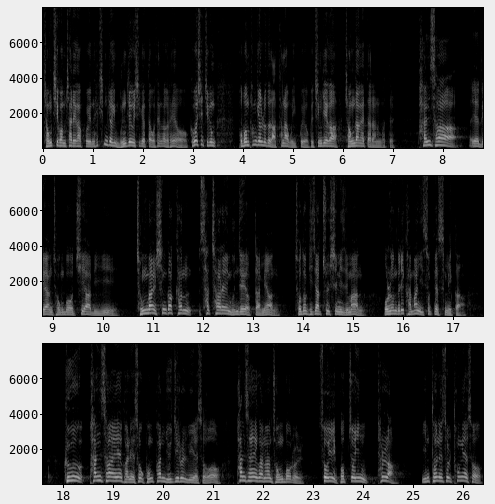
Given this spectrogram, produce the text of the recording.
정치 검찰이 갖고 있는 핵심적인 문제 의식이었다고 생각을 해요. 그것이 지금 법원 판결로도 나타나고 있고요. 그 징계가 정당했다라는 것들. 판사에 대한 정보 취합이 정말 심각한 사찰의 문제였다면 저도 기자 출신이지만 언론들이 가만히 있었겠습니까? 그 판사에 관해서 공판 유지를 위해서 판사에 관한 정보를 소위 법조인 편람, 인터넷을 통해서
